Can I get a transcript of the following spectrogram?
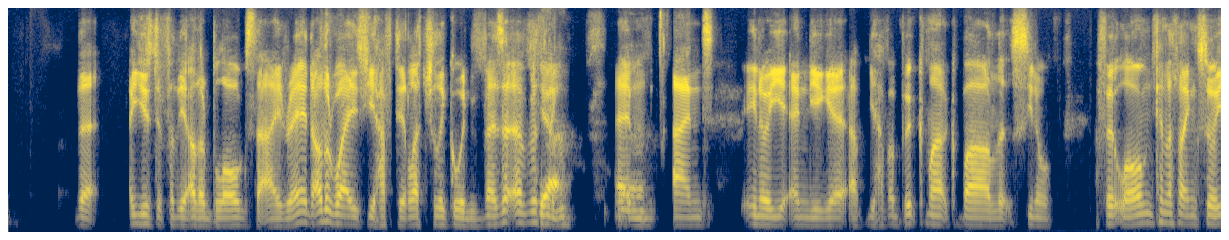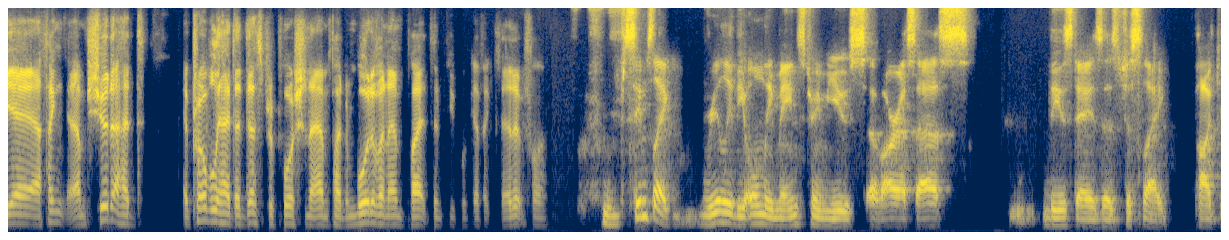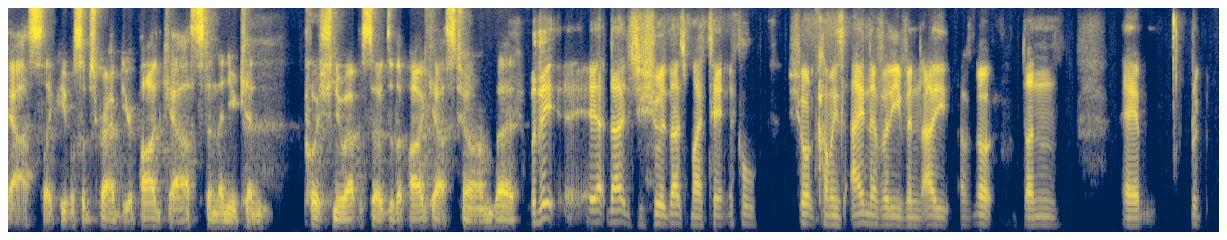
that I used it for the other blogs that I read. Otherwise, you have to literally go and visit everything. Yeah. Um, yeah. And you know, you, and you get a, you have a bookmark bar that's you know a foot long kind of thing. So yeah, I think I'm sure it had it probably had a disproportionate impact and more of an impact than people give it credit for. Seems like really the only mainstream use of RSS these days is just like podcasts. Like people subscribe to your podcast and then you can push new episodes of the podcast to them. But but they that's sure that's my technical shortcomings. I never even I I've not done um,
